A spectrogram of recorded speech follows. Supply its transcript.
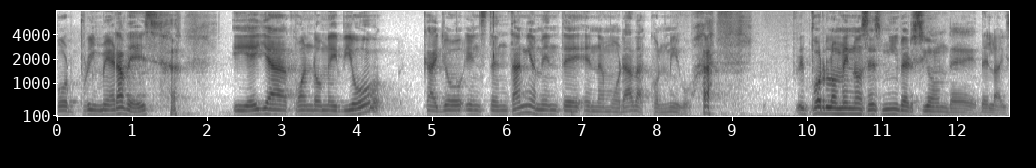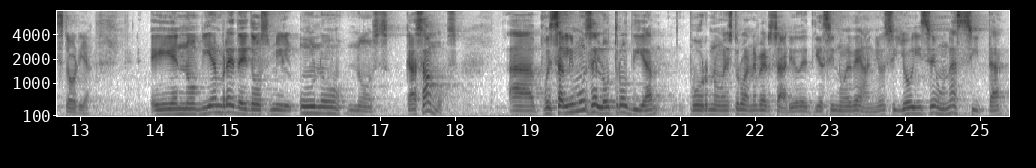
por primera vez y ella cuando me vio cayó instantáneamente enamorada conmigo. por lo menos es mi versión de, la historia. Y en noviembre de 2001 nos casamos. Ah, pues salimos el otro día por nuestro aniversario de 19 años y yo hice una cita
